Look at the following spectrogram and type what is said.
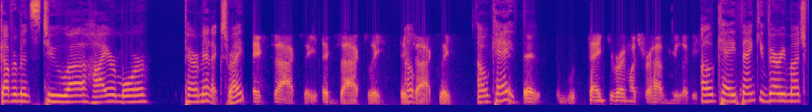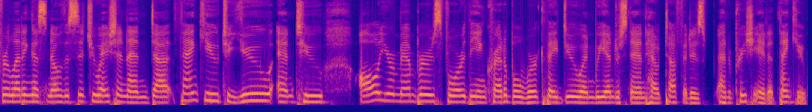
governments to uh, hire more paramedics, right? Exactly. Exactly. Oh. Exactly. Oh. Okay. And, thank you very much for having me, Libby. Okay, thank you very much for letting us know the situation, and uh, thank you to you and to all your members for the incredible work they do. And we understand how tough it is and appreciate it. Thank you.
